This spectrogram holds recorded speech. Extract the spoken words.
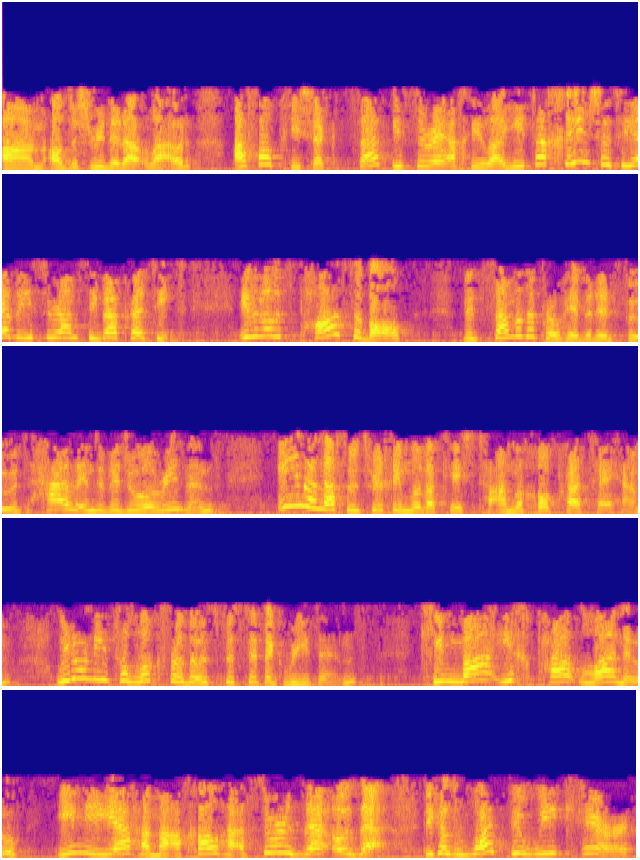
Um, I'll just read it out loud. Even though it's possible that some of the prohibited foods have individual reasons, we don't need to look for those specific reasons. Because what do we care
